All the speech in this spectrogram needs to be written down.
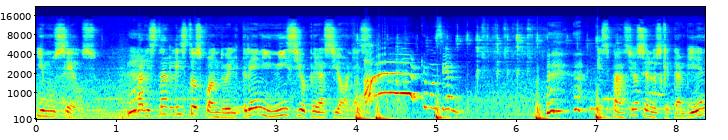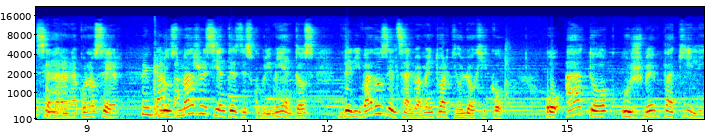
y museos para estar listos cuando el tren inicie operaciones. ¡Qué emoción! Espacios en los que también se darán a conocer los más recientes descubrimientos derivados del salvamento arqueológico o Atok Ushben Pakili,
